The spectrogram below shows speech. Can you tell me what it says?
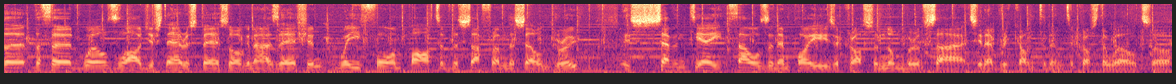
uh, the third world's largest aerospace organisation. We form part of the Safran Nacelle Group. There's 78,000 employees across a number of sites in every continent across the world, so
